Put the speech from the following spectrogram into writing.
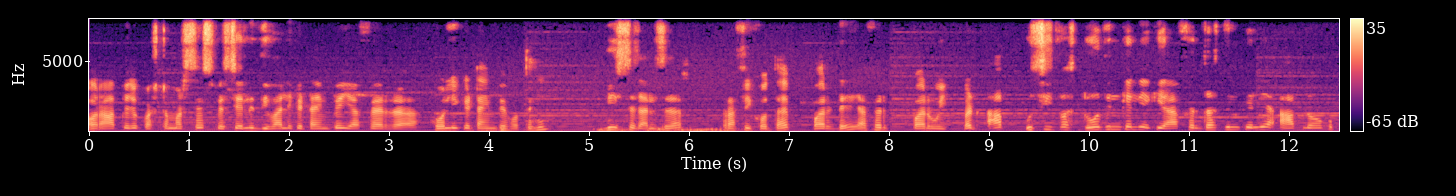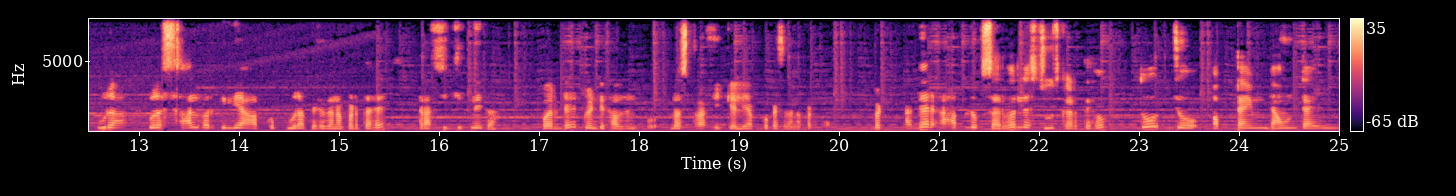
और आपके जो कस्टमर्स हैं स्पेशली दिवाली के टाइम पे या फिर होली के टाइम पे होते हैं, बीस से चालीस हज़ार ट्रैफ़िक होता है पर डे या फिर पर वीक बट आप उसी बस दो दिन के लिए या फिर दस दिन के लिए आप लोगों को पूरा पूरा साल भर के लिए आपको पूरा पैसा देना पड़ता है ट्रैफ़िक कितने का? Per day twenty thousand plus traffic के लिए आपको पैसा देना पड़ता है। बट अगर आप लोग सर्वरलेस चूज़ करते हो तो जो अप टाइम डाउन टाइम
